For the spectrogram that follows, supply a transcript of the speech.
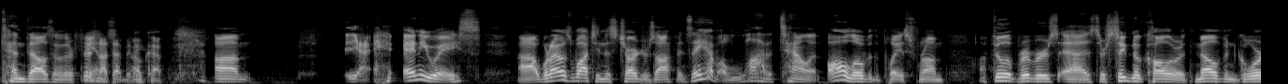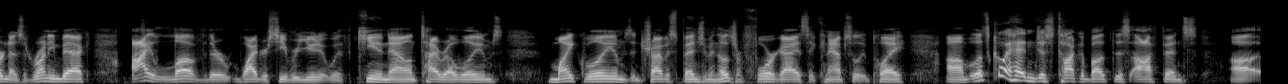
10,000 of their fans. There's not that many. Okay. Um, yeah. Anyways, uh, when I was watching this Chargers offense, they have a lot of talent all over the place from uh, Philip Rivers as their signal caller with Melvin Gordon as a running back. I love their wide receiver unit with Keenan Allen, Tyrell Williams. Mike Williams and Travis Benjamin. Those are four guys that can absolutely play. Um, let's go ahead and just talk about this offense uh,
